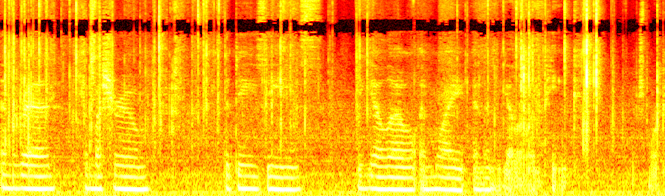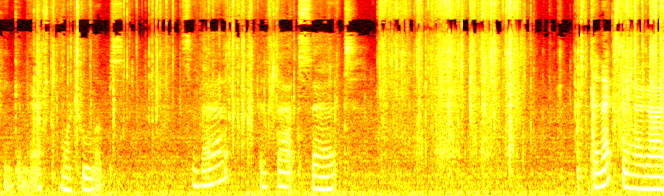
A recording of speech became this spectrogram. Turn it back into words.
and the red, the mushroom, the daisies, the yellow and white, and then the yellow and pink. There's more pink in there, more tulips. So that is that set. The next thing I got,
